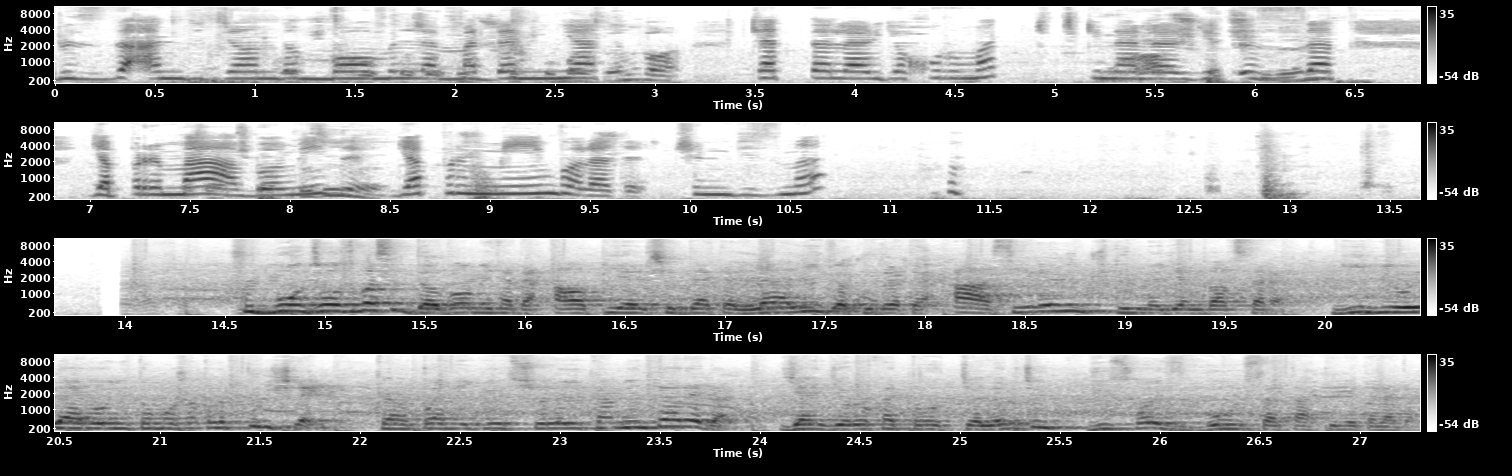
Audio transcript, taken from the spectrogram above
Bizda Andijonda muomala madaniyat bor. Kattalarga hurmat, kichkinalarga izzat. Gapirma bo'lmaydi, gapirmang bo'ladi. Tushundingizmi? Futbol jozibasi davom etadi. APL shiddati La Liga qudrati A seriyaning kutilmagan bahslari. Millionlar o'yini tomosha qilib pul ishlang. Kompaniyaga o'tish yo'lagi kommentariyada. Yangi ro'yxatdan o'tganlar uchun 100% bonuslar taqdim etiladi.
